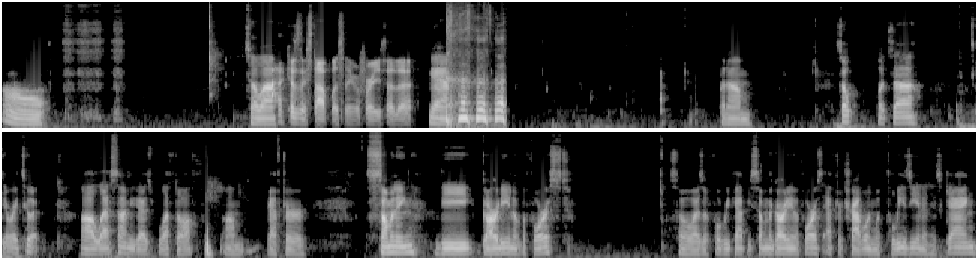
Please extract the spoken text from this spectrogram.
Oh. So, uh, Because they stopped listening before you said that. yeah. But um, so let's uh let's get right to it. Uh, last time you guys left off, um, after summoning the guardian of the forest. So as a full recap, you summoned the guardian of the forest after traveling with Talesian and his gang.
